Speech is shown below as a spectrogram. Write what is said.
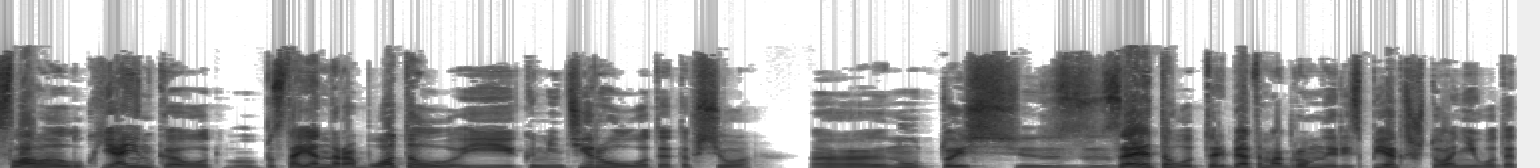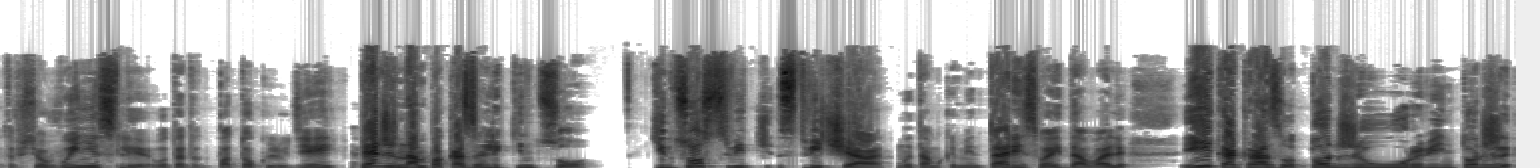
Слава Лукьяненко вот постоянно работал и комментировал вот это все. А, ну, то есть за это вот ребятам огромный респект, что они вот это все вынесли, вот этот поток людей. Опять же, нам показывали кинцо. Кинцо с, твич, Твича, мы там комментарии свои давали. И как раз вот тот же уровень, тот же...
